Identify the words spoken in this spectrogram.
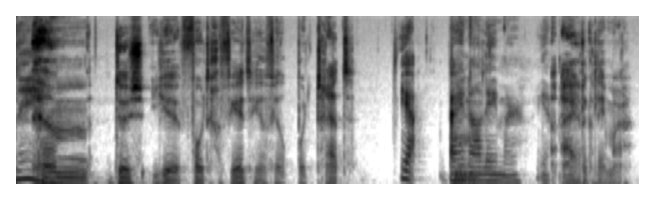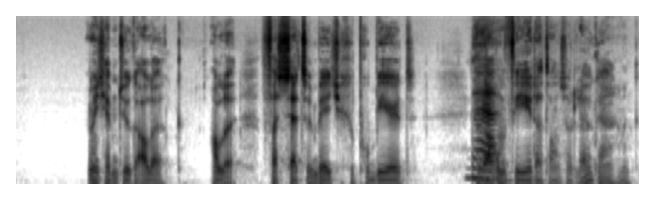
nee. ehm, dus je fotografeert heel veel portret. Bijna Hmm. alleen maar. Ja. Eigenlijk alleen maar. Want je hebt natuurlijk alle, alle facetten een beetje geprobeerd. En waarom vind je dat dan zo leuk eigenlijk?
